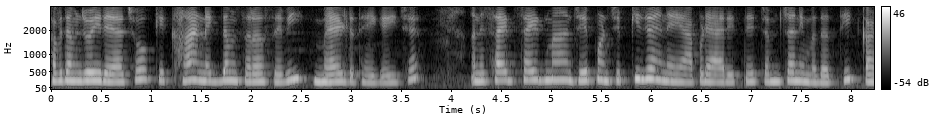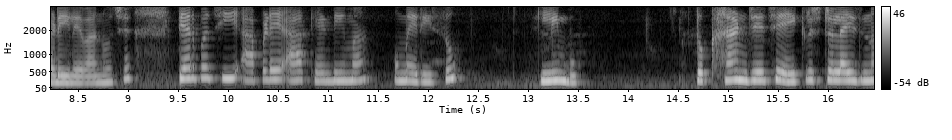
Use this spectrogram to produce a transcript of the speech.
હવે તમે જોઈ રહ્યા છો કે ખાંડ એકદમ સરસ એવી મેલ્ટ થઈ ગઈ છે અને સાઈડ સાઈડમાં જે પણ ચીપકી જાય ને એ આપણે આ રીતે ચમચાની મદદથી કાઢી લેવાનું છે. ત્યાર પછી આપણે આ કેન્ડીમાં ઉમેરીશું લીંબુ. તો ખાંડ જે છે એ ક્રિસ્ટલાઇઝ ન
